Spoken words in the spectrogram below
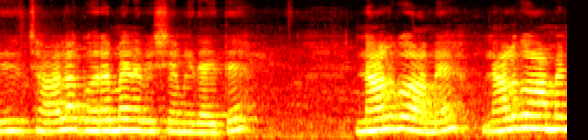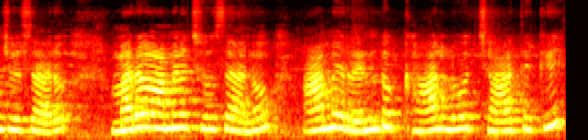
ఇది చాలా ఘోరమైన విషయం ఇదైతే. నాలుగో ఆమె నాలుగో ఆమెను చూశారు. మరో ఆమెను చూశాను. ఆమె రెండు కాళ్ళు ఛాతికి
